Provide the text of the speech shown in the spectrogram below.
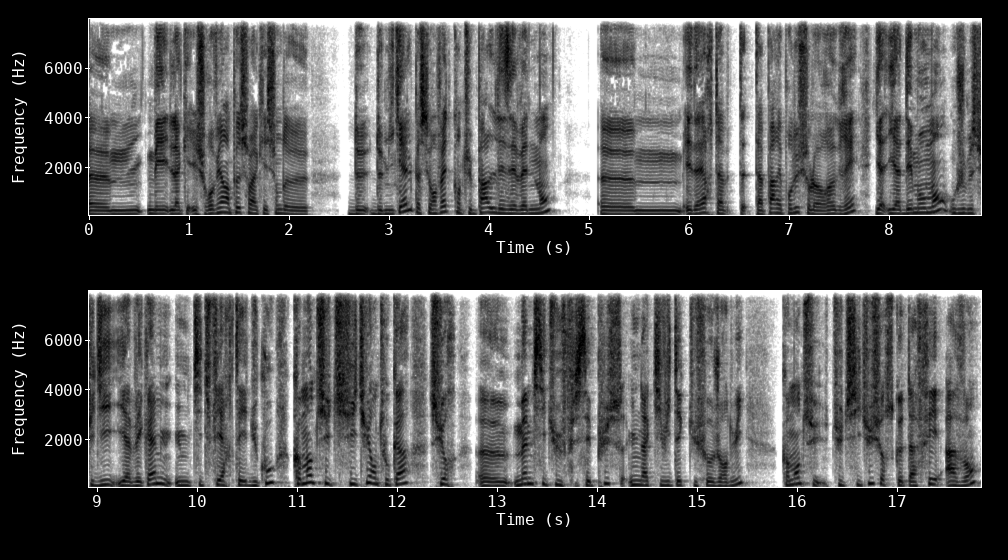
Euh, mais la- je reviens un peu sur la question de, de, de Mickaël, parce qu'en fait, quand tu parles des événements, euh, et d'ailleurs, t'as, t'as pas répondu sur le regret. Il y a, des moments où je me suis dit, il y avait quand même une petite fierté. Du coup, comment tu te situes en tout cas sur, euh, même si tu, c'est plus une activité que tu fais aujourd'hui, comment tu, te situes sur ce que tu as fait avant?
